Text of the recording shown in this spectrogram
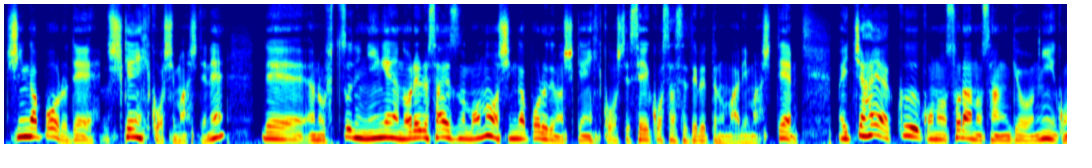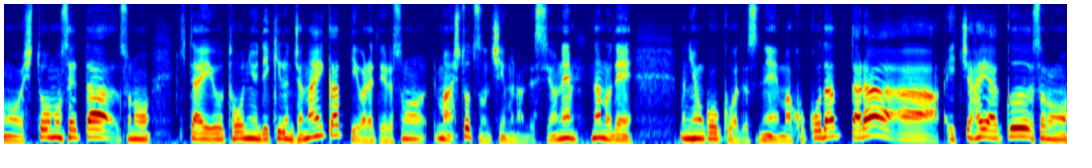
シンガポールでで試験飛行しましてね。で、あの、普通に人間が乗れるサイズのものをシンガポールでの試験飛行して成功させてるっていうのもありまして、まあ、いち早くこの空の産業にこの人を乗せたその機体を投入できるんじゃないかって言われている、その、まあ一つのチームなんですよね。なので、まあ、日本航空はですね、まあここだったら、あいち早くその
